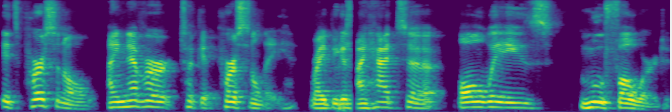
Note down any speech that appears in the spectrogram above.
it's personal I never took it personally right because I had to always move forward.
